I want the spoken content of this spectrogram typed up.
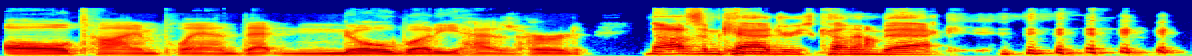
all time planned that nobody has heard Nazem Kadri's coming back.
